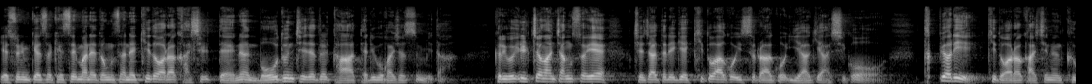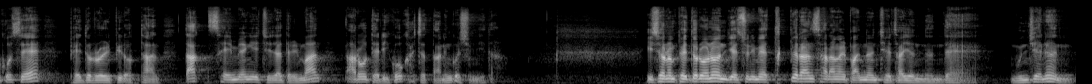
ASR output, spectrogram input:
예수님께서 겟세마네 동산에 기도하러 가실 때에는 모든 제자들 다 데리고 가셨습니다. 그리고 일정한 장소에 제자들에게 기도하고 있으라고 이야기하시고 특별히 기도하러 가시는 그곳에 베드로를 비롯한 딱 세 명의 제자들만 따로 데리고 가셨다는 것입니다. 이처럼 베드로는 예수님의 특별한 사랑을 받는 제자였는데 문제는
